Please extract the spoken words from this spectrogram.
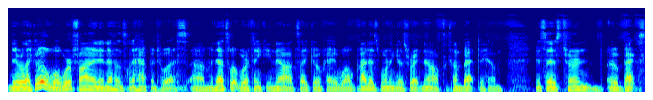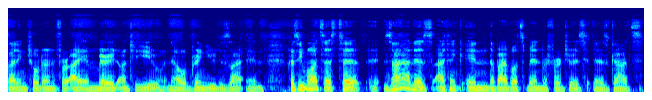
they were like, oh well, we're fine and nothing's going to happen to us, um, and that's what we're thinking now. It's like, okay, well, God is warning us right now to come back to Him. It says, Turn, O backsliding children, for I am married unto you, and I will bring you to Zion. Because he wants us to. Zion is, I think, in the Bible, it's been referred to as, as God's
